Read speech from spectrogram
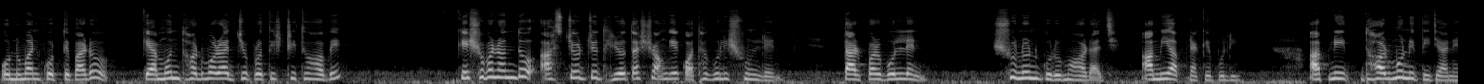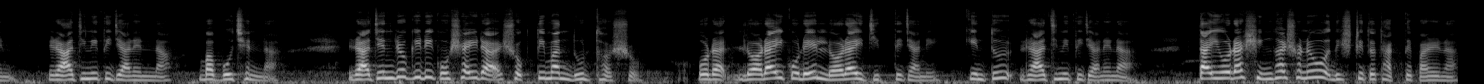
অনুমান করতে পারো, কেমন ধর্মরাজ্য প্রতিষ্ঠিত হবে? কেশবানন্দ আশ্চর্য ধীরতার সঙ্গে কথাগুলি শুনলেন। তারপর বললেন, শুনুন গুরু মহারাজ, আমি আপনাকে বলি, আপনি ধর্মনীতি জানেন, রাজনীতি জানেন না বা বোঝেন না। রাজেন্দ্রগিরি গোসাইরা শক্তিমান দুর্ধর্ষ। ওরা লড়াই করে লড়াই জিততে জানে, কিন্তু রাজনীতি জানে না। তাই ওরা সিংহাসনেও অধিষ্ঠিত থাকতে পারে না।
